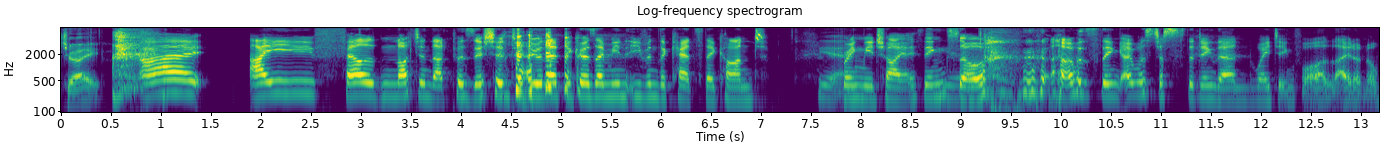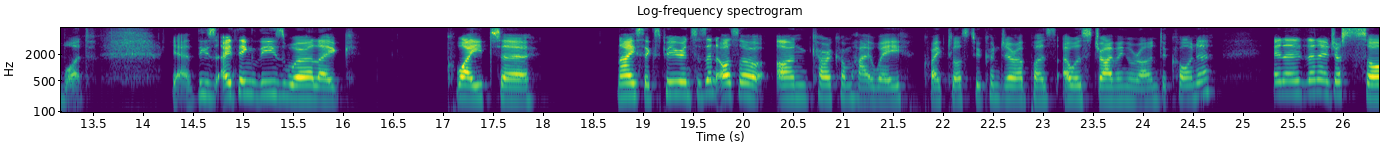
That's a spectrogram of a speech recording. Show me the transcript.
chai shows I was chasing then waiting for it I think these was like nice experience as and also on Karakoram highway خواہ کلس ٹو خوش first I was driving around the can I just so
